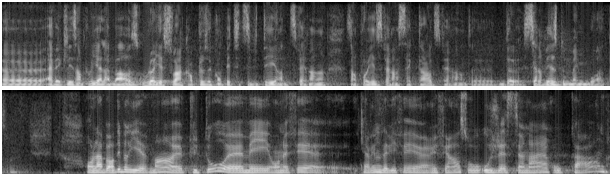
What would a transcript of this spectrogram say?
euh, avec les employés à la base, où là, il y a souvent encore plus de compétitivité entre différents employés, différents secteurs, différents euh, de services d'une même boîte. On l'a abordé brièvement plus tôt, mais on a fait, Caroline, vous aviez fait euh, référence aux, gestionnaires, aux cadres.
